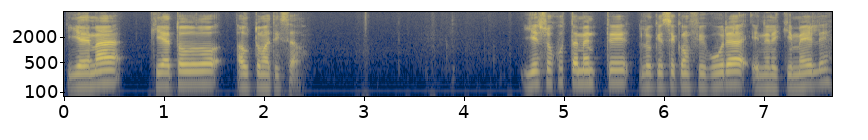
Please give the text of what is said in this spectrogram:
y además queda todo automatizado. Y eso es justamente lo que se configura en el XML.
